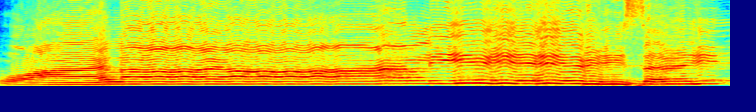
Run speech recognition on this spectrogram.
وعلى तेरी सही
